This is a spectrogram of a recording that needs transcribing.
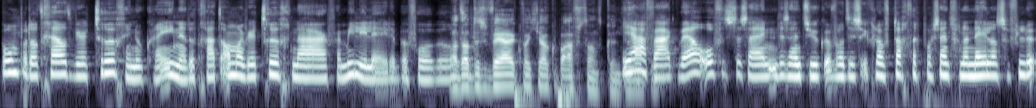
pompen dat geld weer terug in Oekraïne. Dat gaat allemaal weer terug naar familieleden bijvoorbeeld. Want dat is werk wat je ook op afstand kunt doen. Ja, vaak wel. Of ze zijn, er zijn natuurlijk, wat is, ik geloof 80% van de Nederlandse vlu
